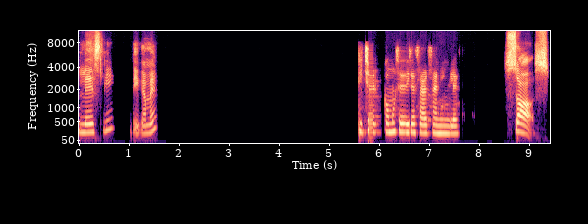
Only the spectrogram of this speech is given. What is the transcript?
Leslie, dígame. Teacher, ¿cómo se dice salsa en inglés? Sauce.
